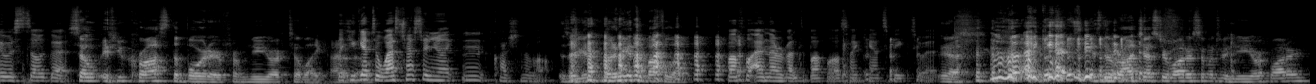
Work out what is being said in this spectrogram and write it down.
it was still good. So if you cross the border from New York to like, I Like don't you know, get to Westchester and you're like, mm, questionable. So you get, what if you get to Buffalo? Buffalo. I've never been to Buffalo, so I can't speak to it. Yeah. I can't speak Is the Rochester water similar to the New York water?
